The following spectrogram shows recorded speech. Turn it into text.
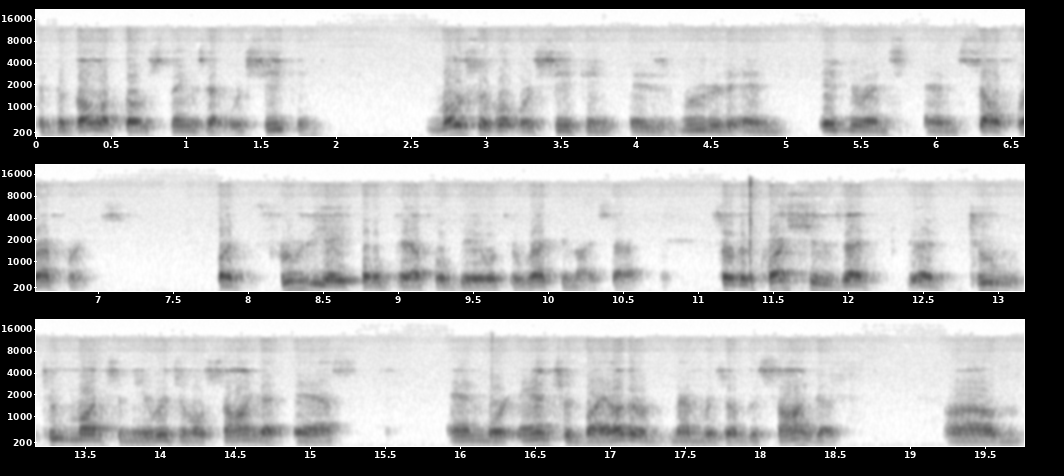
to develop those things that we're seeking. Most of what we're seeking is rooted in ignorance and self reference. But through the Eightfold Path, we'll be able to recognize that. So the questions that uh, two, two monks in the original Sangha asked and were answered by other members of the Sangha um,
